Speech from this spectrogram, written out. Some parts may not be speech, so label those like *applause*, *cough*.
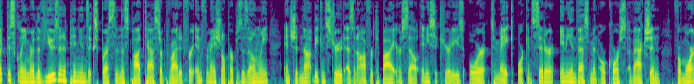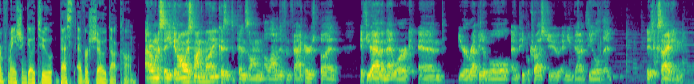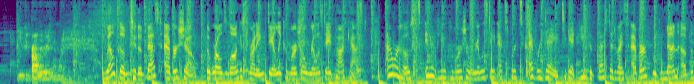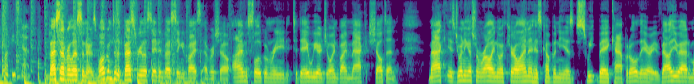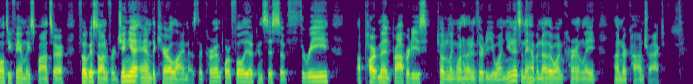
quick disclaimer the views and opinions expressed in this podcast are provided for informational purposes only and should not be construed as an offer to buy or sell any securities or to make or consider any investment or course of action. For more information, go to bestevershow.com. I don't want to say you can always find the money because it depends on a lot of different factors, but if you have a network and you're reputable and people trust you and you've got a deal that is exciting, you can probably raise more money than you think. Welcome to the Best Ever Show, the world's longest running daily commercial real estate podcast. Our hosts interview commercial real estate experts every day to get you the best advice ever with none of the fluffy stuff. Best ever listeners, welcome to the Best Real Estate Investing Advice Ever Show. I'm Slocomb Reed. Today we are joined by Mac Shelton. Mac is joining us from Raleigh, North Carolina. His company is Sweetbay Capital. They are a value add multifamily sponsor focused on Virginia and the Carolinas. Their current portfolio consists of three apartment properties totaling 131 units, and they have another one currently under contract.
